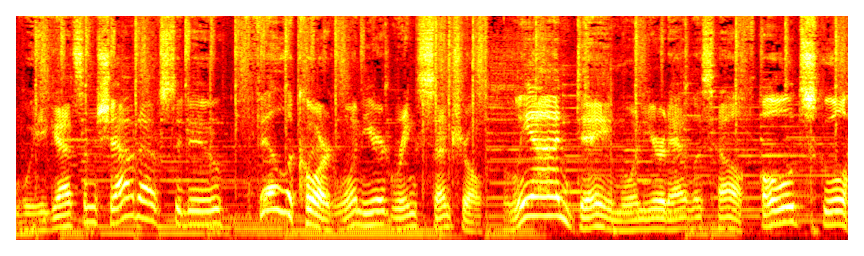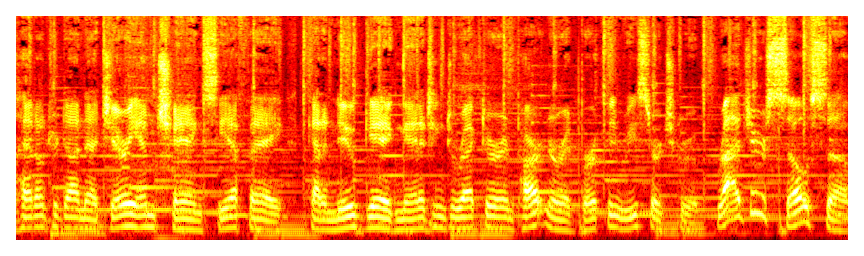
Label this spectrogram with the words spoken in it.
We got some shout outs to do. Phil LaCourt, one year at Ring Central. Leon Dame, one year at Atlas Health. Old School Headhunter.net. Jerry M. Chang, CFA, got a new gig, managing director and partner at Berkeley Research Group. Roger Sosa,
